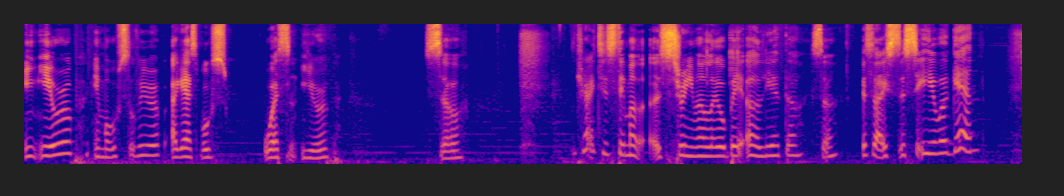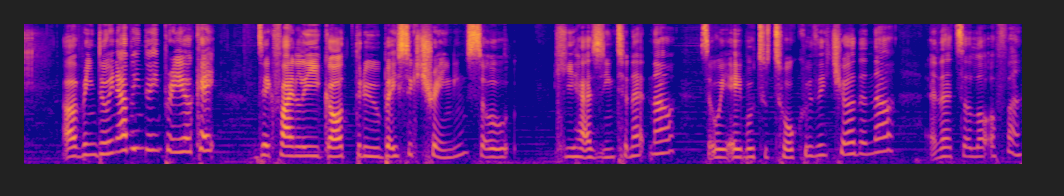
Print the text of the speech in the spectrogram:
in Europe, in most of Europe. I guess most Western Europe. So, I tried to stream a, uh, stream a little bit earlier though. So, it's nice to see you again. I've been doing I've been doing pretty okay. Dick finally got through basic training, so he has internet now, so we're able to talk with each other now, and that's a lot of fun.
